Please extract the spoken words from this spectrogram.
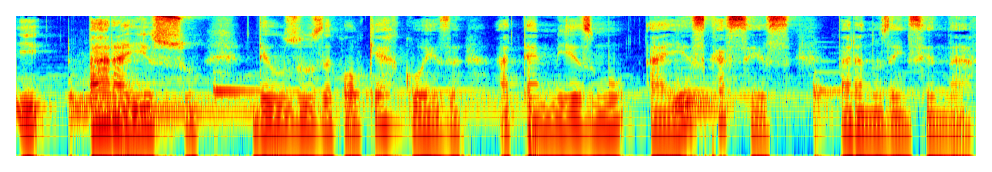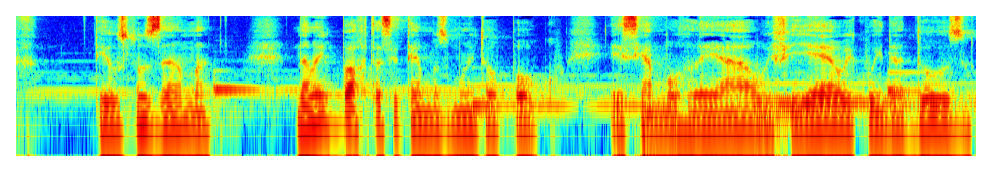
E para isso, Deus usa qualquer coisa, até mesmo a escassez, para nos ensinar. Deus nos ama. Não importa se temos muito ou pouco, esse amor leal e fiel e cuidadoso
